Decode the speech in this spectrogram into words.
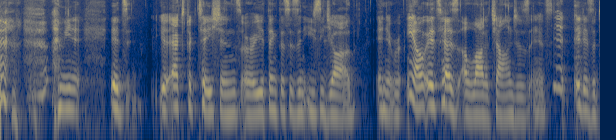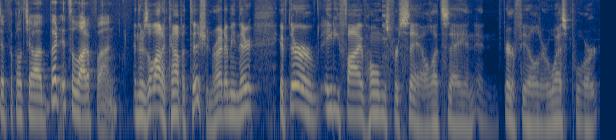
I mean, it, it's your expectations, or you think this is an easy job. And it, you know, it has a lot of challenges, and it's it, it is a difficult job, but it's a lot of fun. And there's a lot of competition, right? I mean, there, if there are 85 homes for sale, let's say in, in Fairfield or Westport,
